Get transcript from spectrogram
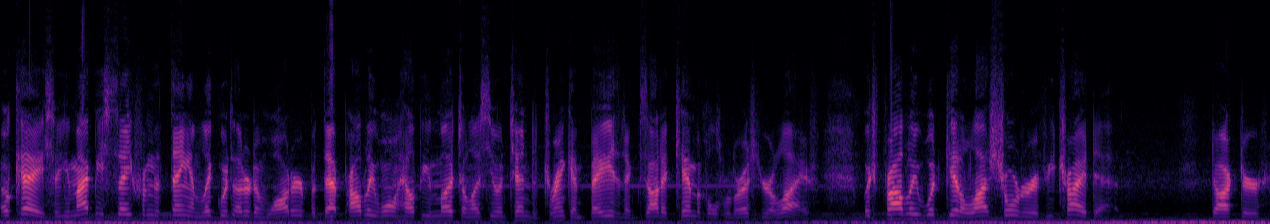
Okay, so you might be safe from the thing in liquids other than water, but that probably won't help you much unless you intend to drink and bathe in exotic chemicals for the rest of your life, which probably would get a lot shorter if you tried that. Doctor.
